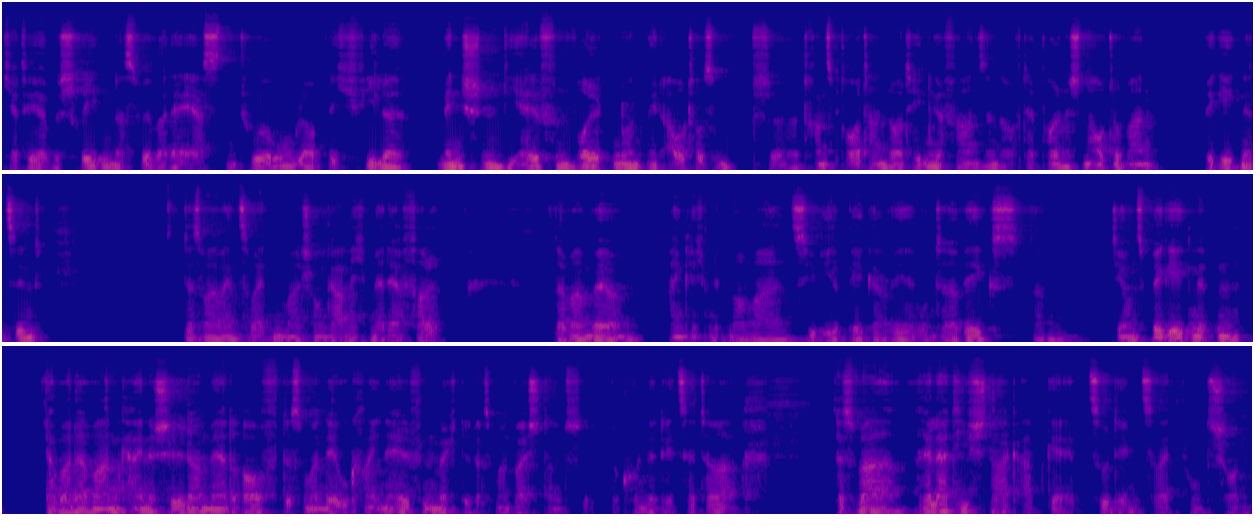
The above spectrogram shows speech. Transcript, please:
Ich hatte ja beschrieben, dass wir bei der ersten Tour unglaublich viele Menschen, die helfen wollten und mit Autos und äh, Transportern dorthin gefahren sind, auf der polnischen Autobahn begegnet sind. Das war beim zweiten Mal schon gar nicht mehr der Fall. Da waren wir eigentlich mit normalen Zivil-Pkw unterwegs, ähm, die uns begegneten. Aber da waren keine Schilder mehr drauf, dass man der Ukraine helfen möchte, dass man Beistand bekundet etc. Das war relativ stark abgeebbt zu dem Zeitpunkt schon.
